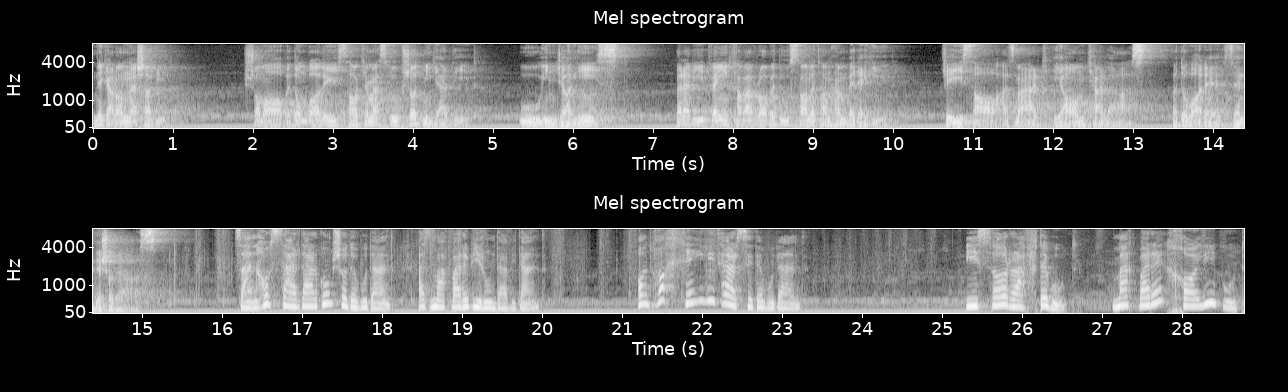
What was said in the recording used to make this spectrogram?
نگران نشوید. شما به دنبال عیسی که مصلوب شد می گردید. او اینجا نیست. بروید و این خبر را به دوستانتان هم بدهید که عیسی از مرگ قیام کرده است و دوباره زنده شده است. زنها سردرگم شده بودند از مقبره بیرون دویدند. آنها خیلی ترسیده بودند. عیسی رفته بود. مقبره خالی بود.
